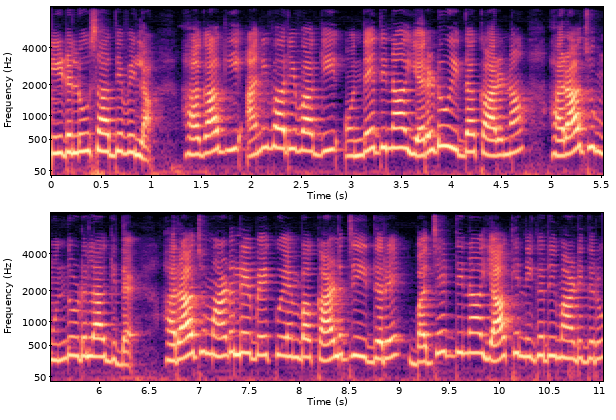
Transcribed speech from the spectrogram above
ನೀಡಲು ಸಾಧ್ಯವಿಲ್ಲ. ಹಾಗಾಗಿ ಅನಿವಾರ್ಯವಾಗಿ ಒಂದೇ ದಿನ ಎರಡೂ ಇದ್ದ ಕಾರಣ ಹರಾಜು ಮುಂದೂಡಲಾಗಿದೆ. ಹರಾಜು ಮಾಡಲೇಬೇಕು ಎಂಬ ಕಾಳಜಿ ಇದ್ದರೆ ಬಜೆಟ್ ದಿನ ಯಾಕೆ ನಿಗದಿ ಮಾಡಿದರು?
